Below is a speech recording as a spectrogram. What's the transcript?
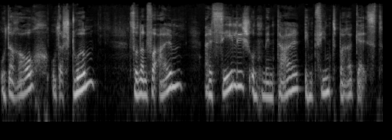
oder Rauch oder Sturm, sondern vor allem als seelisch und mental empfindbarer Geist.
